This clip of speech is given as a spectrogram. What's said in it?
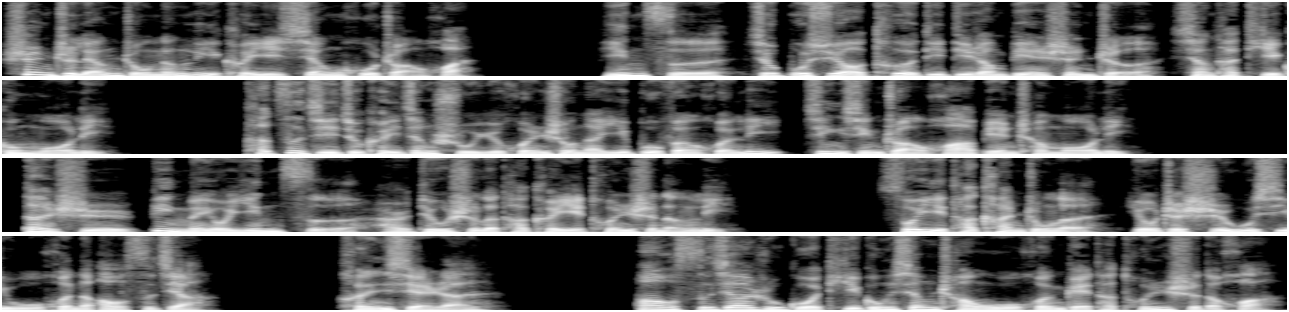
甚至两种能力可以相互转换，因此就不需要特地地让变身者向他提供魔力，他自己就可以将属于魂兽那一部分魂力进行转化变成魔力。但是并没有因此而丢失了他可以吞噬能力，所以他看中了有着食物系武魂的奥斯加。很显然。奥斯加如果提供香肠武魂给他吞噬的话，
